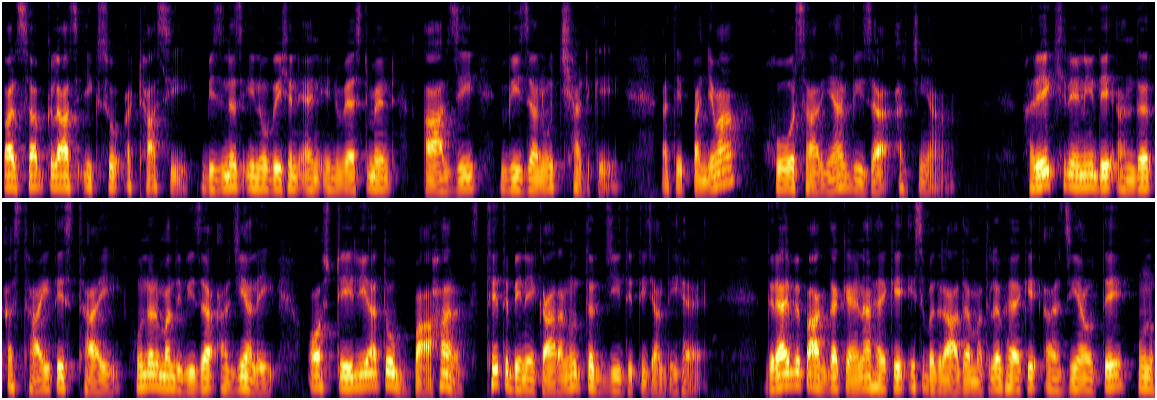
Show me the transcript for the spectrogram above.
ਪਰ subclass 188 business innovation and investment, ਆਰਜ਼ੀ ਵੀਜ਼ਾ ਨੂੰ ਛੱਡ ਕੇ। ਅਤੇ ਪੰਜਵਾਂ, ਹੋਰ ਸਾਰੀਆਂ ਵੀਜ਼ਾ ਅਰਜ਼ੀਆਂ। ਹਰੇਕ ਸ਼੍ਰੇਣੀ ਦੇ ਅੰਦਰ ਅਸਥਾਈ ਤੇ ਸਥਾਈ ਹੁਨਰਮੰਦ ਵੀਜ਼ਾ ਅਰਜ਼ੀਆਂ ਲਈ ਆਸਟ੍ਰੇਲੀਆ ਤੋਂ ਬਾਹਰ ਸਥਿਤ ਬਿਨੇਕਾਰਾਂ ਨੂੰ ਤਰਜੀਹ ਦਿੱਤੀ ਜਾਂਦੀ ਹੈ। ਗ੍ਰਹਿ ਵਿਭਾਗ ਦਾ ਕਹਿਣਾ ਹੈ ਕਿ ਇਸ ਬਦਲਾਅ ਦਾ ਮਤਲਬ ਹੈ ਕਿ ਅਰਜ਼ੀਆਂ ਉੱਤੇ ਹੁਣ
